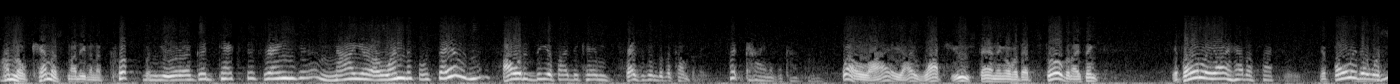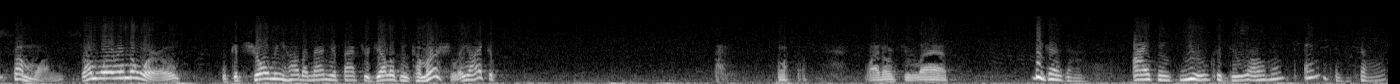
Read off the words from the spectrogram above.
I'm no chemist, not even a cook, but You were a good Texas Ranger, and now you're a wonderful salesman. how would it be if I became president of a company? What kind of a company? Well, I, I watch you standing over that stove, and I think, if only I had a factory, if only there was mm-hmm. someone somewhere in the world who could show me how to manufacture gelatin commercially, I could. Why don't you laugh? Because I, I think you could do almost anything, Charles.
